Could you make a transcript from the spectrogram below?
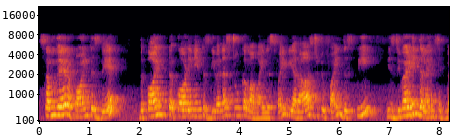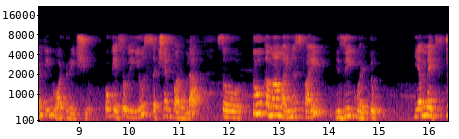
Somewhere a point is there. The point coordinate is given as 2 comma minus 5. We are asked to find this P is dividing the line segment in what ratio. Okay, so we'll use section formula. So 2 comma minus 5 is equal to mx2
